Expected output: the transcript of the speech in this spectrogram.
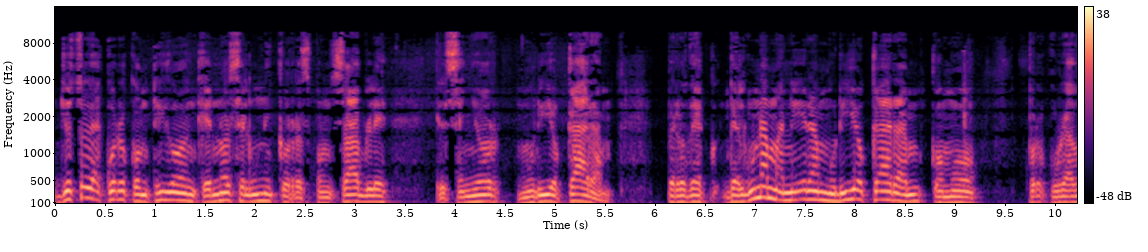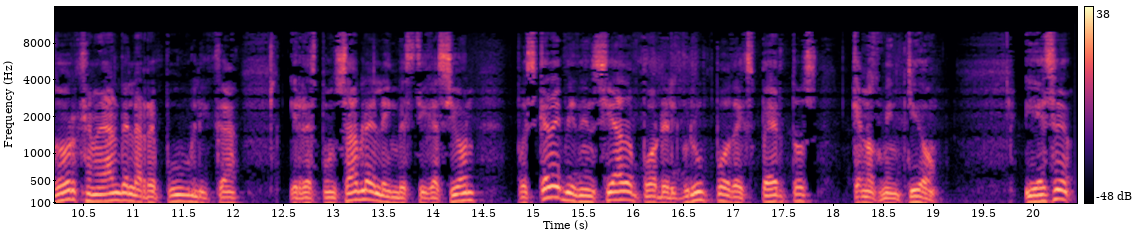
yo estoy de acuerdo contigo en que no es el único responsable el señor Murillo Karam, pero de, de alguna manera Murillo Karam, como Procurador General de la República y responsable de la investigación, pues queda evidenciado por el grupo de expertos que nos mintió. Y eso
